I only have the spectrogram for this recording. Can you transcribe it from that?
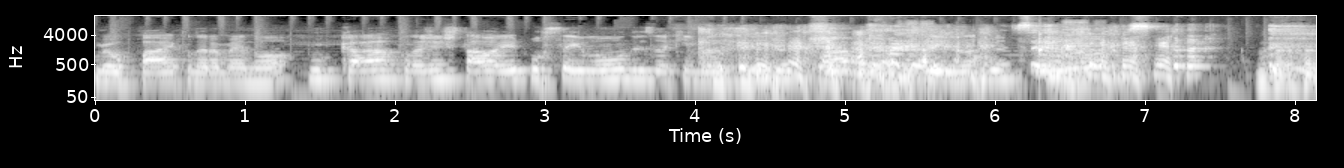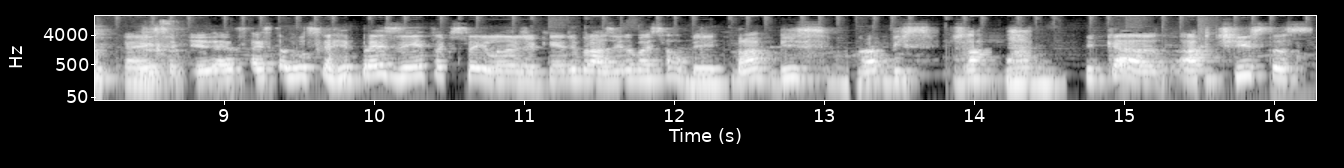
meu pai quando era menor, no carro, quando a gente tava aí por Sei Londres aqui em Brasília, lá, Ceilândia. É isso aqui, essa, música representa que Ceilândia, quem é de Brasília vai saber. Brabíssimo, brabíssimo, dilatado. E cara, artistas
